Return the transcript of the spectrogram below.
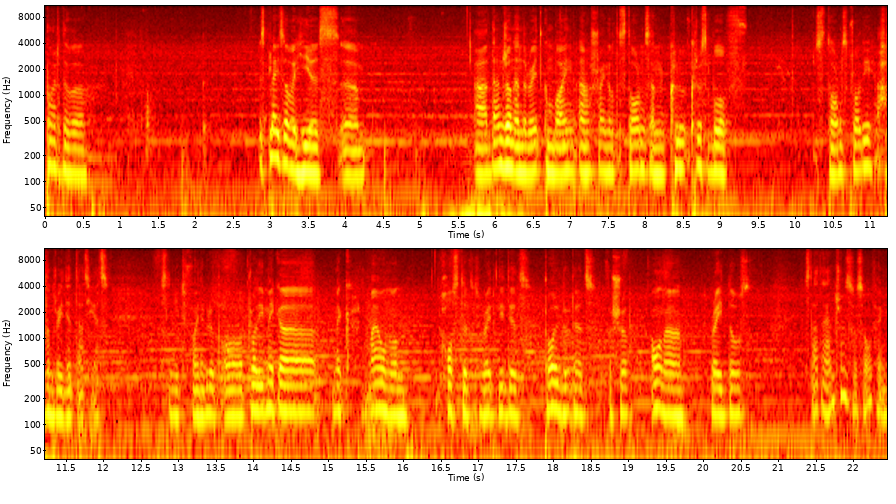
Part of a... This place over here is um, a dungeon and raid combined, uh, Shrine of the Storms and Cru Crucible of Storms probably. I haven't raided that yet. Still need to find a group or probably make a make my own one. Hosted, raid leaded. Probably do that for sure. I wanna raid those. Is that the entrance or something?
